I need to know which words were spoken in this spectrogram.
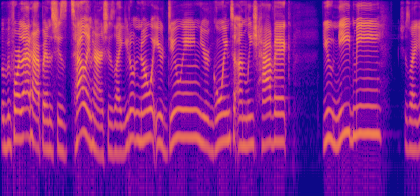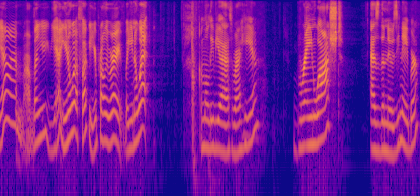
But before that happens, she's telling her, she's like, You don't know what you're doing. You're going to unleash havoc. You need me. She's like, Yeah, I'm, I'm like, yeah, you know what? Fuck it. You're probably right. But you know what? I'm gonna leave your ass right here, brainwashed as the nosy neighbor.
